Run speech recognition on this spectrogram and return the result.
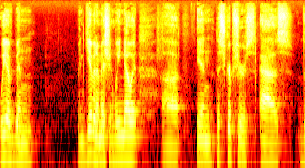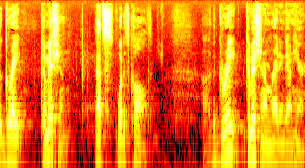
We have been, been given a mission. We know it uh, in the scriptures as the Great Commission. That's what it's called. Uh, the Great Commission, I'm writing down here.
